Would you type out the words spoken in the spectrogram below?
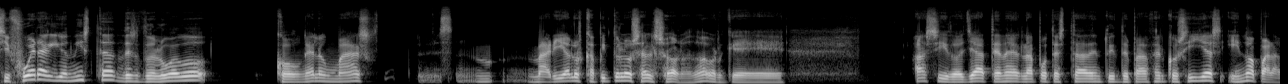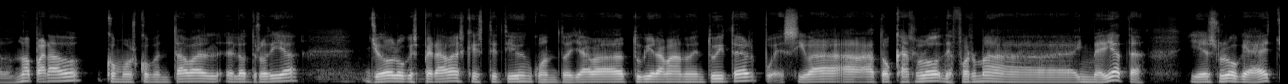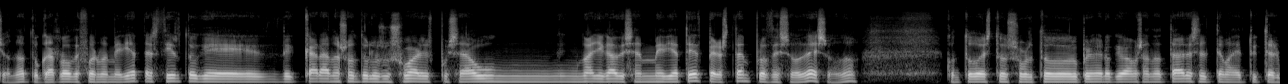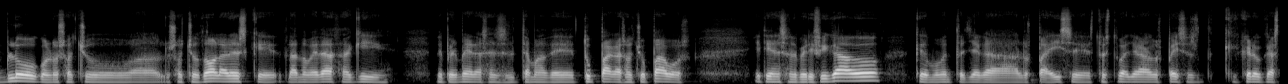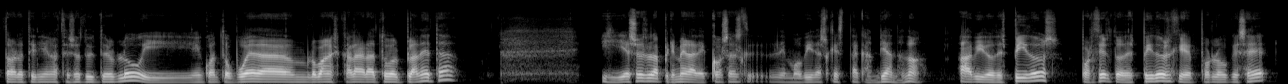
si fuera guionista, desde luego, con Elon Musk me haría los capítulos él solo, ¿no? Porque ha sido ya tener la potestad en Twitter para hacer cosillas y no ha parado, no ha parado, como os comentaba el, otro día. Yo lo que esperaba es que este tío, en cuanto ya tuviera mano en Twitter, pues iba a, tocarlo de forma inmediata. Y es lo que ha hecho, ¿no? Tocarlo de forma inmediata. Es cierto que de cara a nosotros los usuarios, pues aún no ha llegado esa inmediatez, pero está en proceso de eso, ¿no? Con todo esto, sobre todo lo primero que vamos a notar es el tema de Twitter Blue, con los 8, los 8 dólares, que la novedad aquí de primeras es el tema de tú pagas 8 pavos y tienes el verificado, que de momento llega a los países, todo esto va a llegar a los países que creo que hasta ahora tenían acceso a Twitter Blue y en cuanto puedan lo van a escalar a todo el planeta. Y eso es la primera de cosas, de movidas que está cambiando, ¿no? Ha habido despidos, por cierto, despidos que por lo que sé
